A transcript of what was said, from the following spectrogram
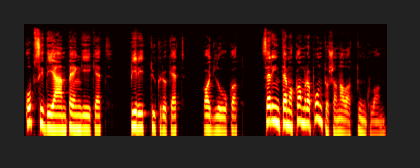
obszidián pengéket, pirit kagylókat. Szerintem a kamra pontosan alattunk van.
